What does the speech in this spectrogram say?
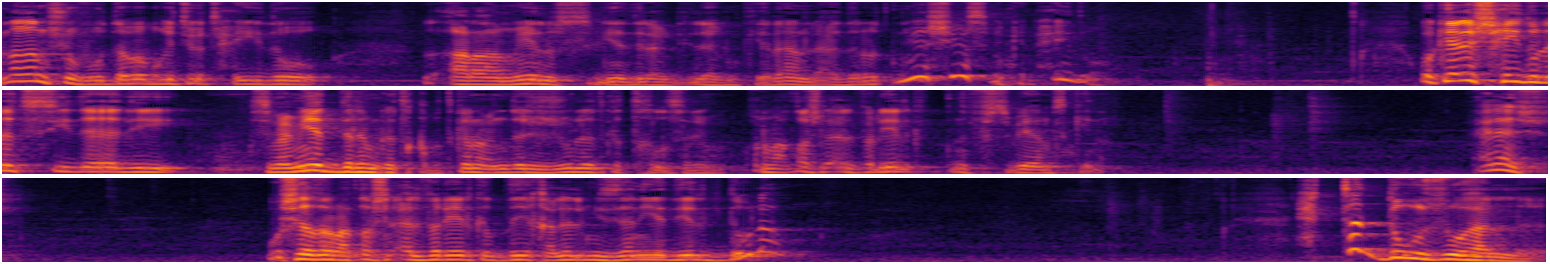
حنا غنشوفوا دابا بغيتو تحيدوا الأرامل والسميه ديال عبد الله بن كيران العدالة والتنمية شي بس ما كاين حيدوها وكيعلاش حيدوا هاد السيدة هادي؟ 700 درهم كتقبض كانوا عندها جوج ولاد كتخلص عليهم. 14000 ريال كتنفس بها مسكينة. علاش؟ واش هاد 14000 ريال كتضيق على الميزانية ديال الدولة؟ حتى دوزوها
